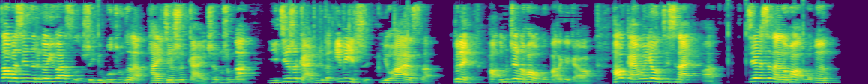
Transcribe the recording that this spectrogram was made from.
那么现在这个 us 是已经不存在了，它已经是改成什么呢？已经是改成这个 image urs 的，对不对？好，那么这样的话，我们把它给改完。好，改完以后，接下来啊，接下来的话，我们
